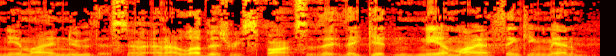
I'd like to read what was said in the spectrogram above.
And Nehemiah knew this, and, and I love his response. They, they, get Nehemiah thinking, man,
